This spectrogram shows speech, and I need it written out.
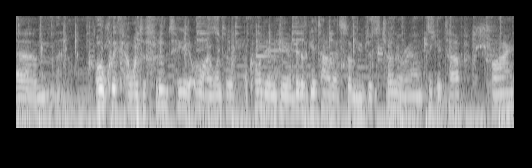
Um, oh, quick! I want a flute here. Oh, I want an accordion here. A bit of guitar there. So you just turn around, pick it up, try,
